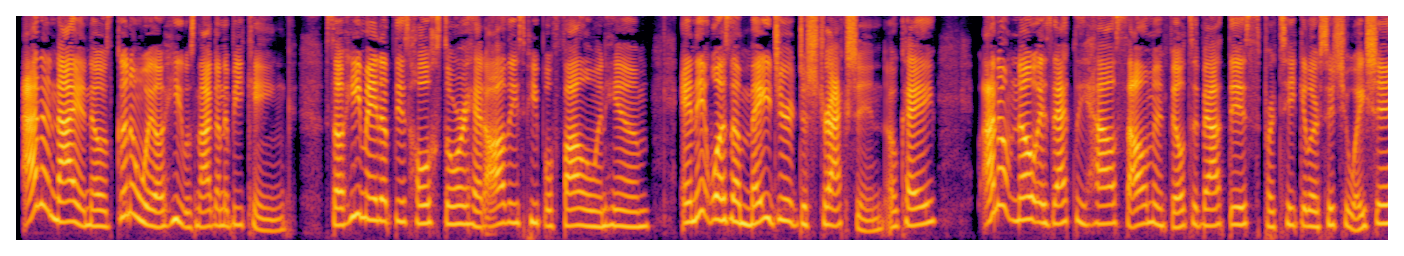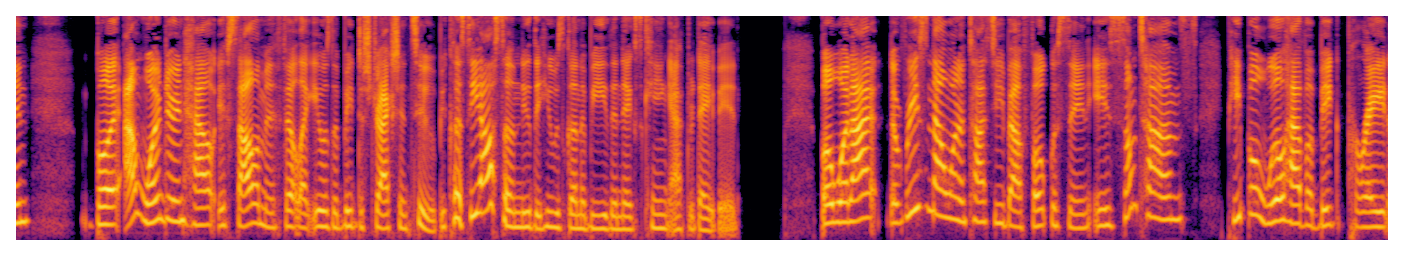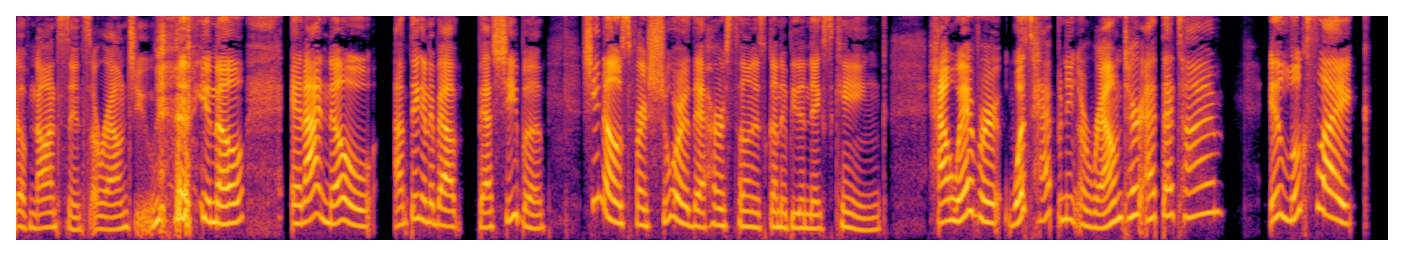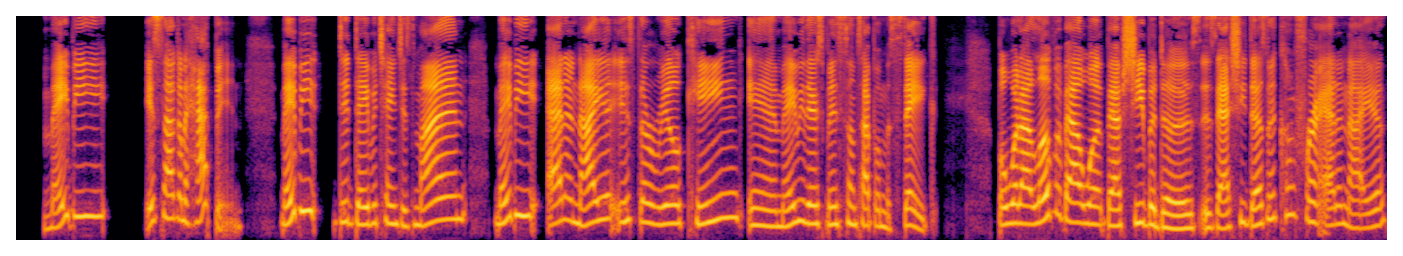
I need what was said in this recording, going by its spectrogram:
Adoniah knows good and well he was not going to be king. So he made up this whole story, had all these people following him, and it was a major distraction, okay? I don't know exactly how Solomon felt about this particular situation, but I'm wondering how if Solomon felt like it was a big distraction too, because he also knew that he was going to be the next king after David. But what I, the reason I want to talk to you about focusing is sometimes people will have a big parade of nonsense around you, you know? And I know, I'm thinking about Bathsheba. She knows for sure that her son is going to be the next king. However, what's happening around her at that time, it looks like maybe it's not going to happen. Maybe did David change his mind? maybe Adoniah is the real king and maybe there's been some type of mistake. But what I love about what Bathsheba does is that she doesn't confront Adoniah.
